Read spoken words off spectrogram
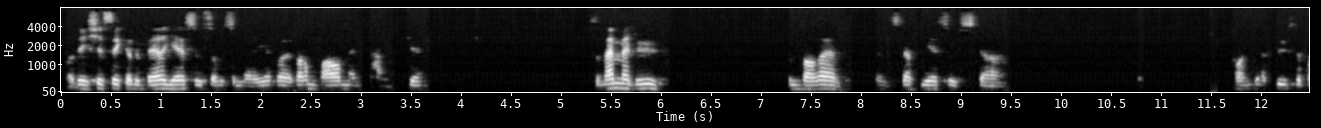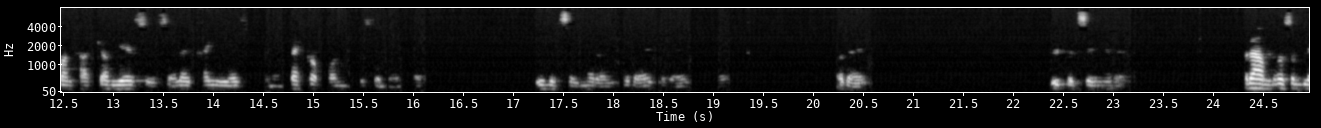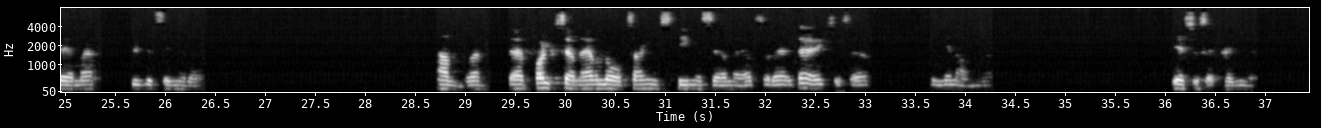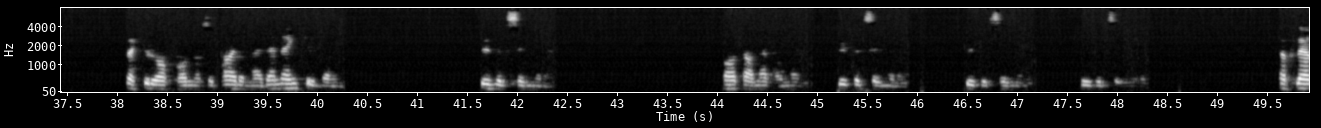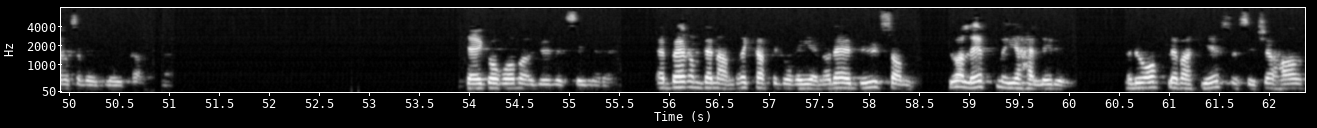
Og det er ikke sikkert du ber Jesus om så mye. Røveren ba om en tanke. Så hvem er du som bare ønsker at Jesus skal at du skal få en tanke av Jesus, eller jeg trenger Jesus som en backup hånd hvis det er det. Du velsigne deg for deg og deg og deg. Gud velsigne deg. For det andre som blir med, Gud velsigne deg. Andre det er folk ser ned, lovsangstimen ser ned. Så det, det, er jeg som ser. Ingen andre. Jesus, er kongen. Rekker du opp hånda, så tar jeg det med. Det er en enkel bønn. Gud velsigne deg. Bare ta med hånda. Gud velsigne deg. Gud velsigne deg. Gud velsigne deg. Det er flere som vil bli tatt med. Det går over, Gud velsigne deg. Jeg ber om den andre kategorien, og det er du som du har levd mye hellig, liv, Men du opplever at Jesus ikke har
